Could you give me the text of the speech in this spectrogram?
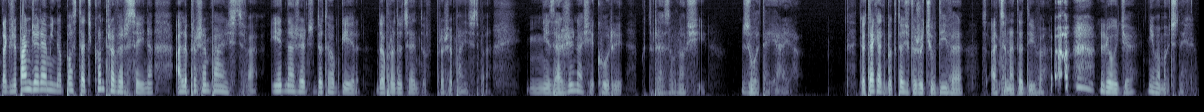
Także pan Jeremy, no postać kontrowersyjna, ale proszę państwa, jedna rzecz do Top Gear, do producentów, proszę państwa. Nie zarzyna się kury, która zanosi złote jaja. To tak jakby ktoś wyrzucił diwę z A co na to diwa. Ludzie, nie ma mocnych.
